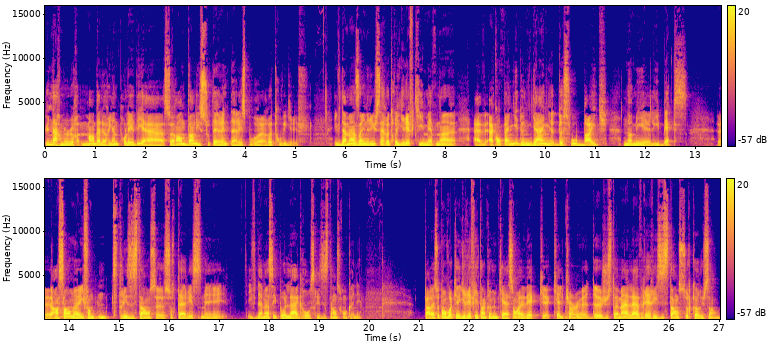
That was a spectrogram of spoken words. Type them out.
une armure mandalorienne pour l'aider à se rendre dans les souterrains de Taris pour retrouver Griff. Évidemment, Zen réussit à retrouver Griff, qui est maintenant accompagné d'une gang de swoop bike nommée les Bex. ensemble, ils font une petite résistance sur Taris, mais évidemment, c'est pas la grosse résistance qu'on connaît. Par la suite, on voit que Griff est en communication avec quelqu'un de justement la vraie résistance sur Coruscant.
